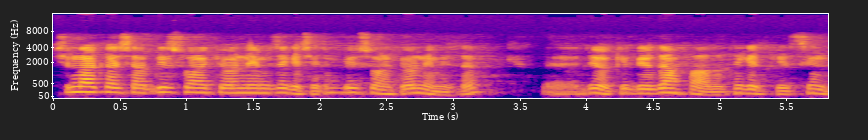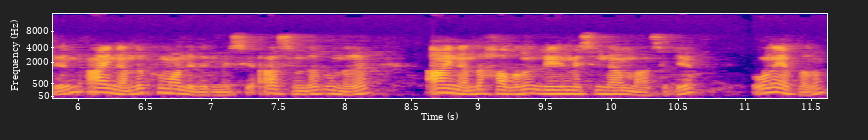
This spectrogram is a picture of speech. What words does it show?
Şimdi arkadaşlar bir sonraki örneğimize geçelim. Bir sonraki örneğimizde e, diyor ki birden fazla tek etkili sindirin aynı anda kumanda edilmesi. Aslında bunlara aynı anda havanın verilmesinden bahsediyor. Onu yapalım.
